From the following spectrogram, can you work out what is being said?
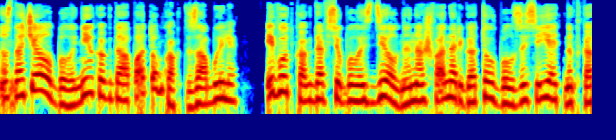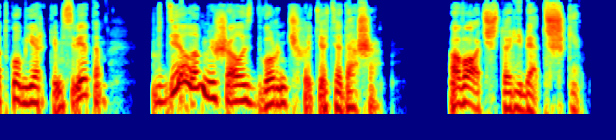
Но сначала было некогда, а потом как-то забыли. И вот, когда все было сделано, и наш фонарь готов был засиять над катком ярким светом, в дело вмешалась дворничиха тетя Даша. «А «Вот что, ребятушки», —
